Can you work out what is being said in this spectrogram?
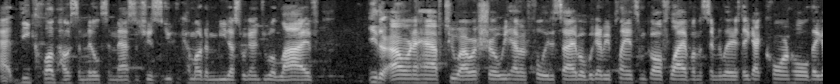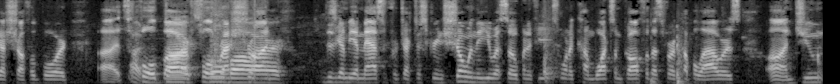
at the clubhouse in Middleton, Massachusetts. You can come out and meet us. We're going to do a live, either hour and a half, two hour show. We haven't fully decided, but we're going to be playing some golf live on the simulators. They got cornhole, they got shuffleboard. Uh, it's full bar, Darts, full, restaurant bar. there's going to be a massive projector screen showing the U.S. Open. If you just want to come watch some golf with us for a couple hours on June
